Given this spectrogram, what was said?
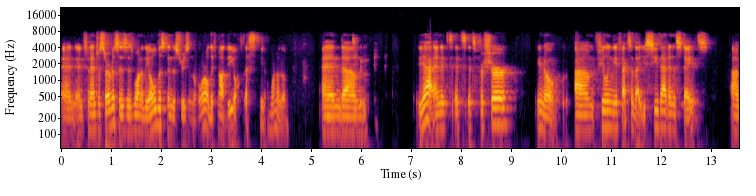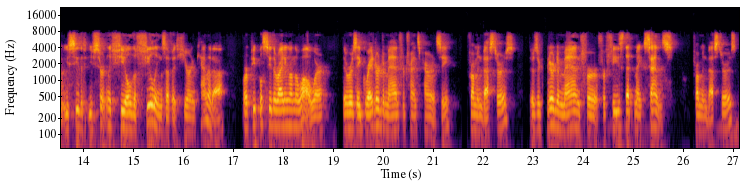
and, and financial services is one of the oldest industries in the world, if not the oldest, you know, one of them. And um, yeah, and it's it's it's for sure, you know, um, feeling the effects of that. You see that in the states. Um, you see the you certainly feel the feelings of it here in Canada, where people see the writing on the wall, where there is a greater demand for transparency from investors. There's a greater demand for, for fees that make sense from investors.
